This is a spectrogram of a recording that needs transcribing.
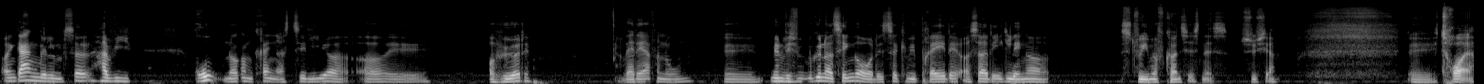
Og en gang imellem, så har vi ro nok omkring os til lige at, og, øh, at høre det. Hvad det er for nogen. Øh, men hvis vi begynder at tænke over det, så kan vi præge det, og så er det ikke længere stream of consciousness, synes jeg øh, tror jeg.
